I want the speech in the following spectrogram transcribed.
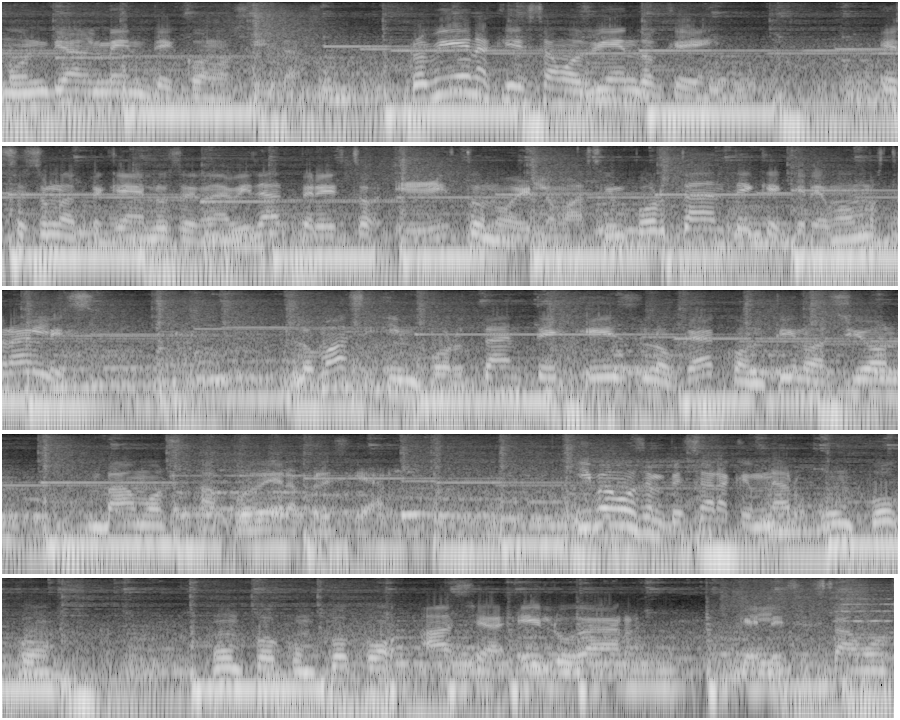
mundialmente conocidas. Pero bien, aquí estamos viendo que estas son unas pequeñas luces de Navidad, pero esto, esto no es lo más importante que queremos mostrarles. Lo más importante es lo que a continuación vamos a poder apreciar. Y vamos a empezar a caminar un poco, un poco, un poco hacia el lugar que les estamos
